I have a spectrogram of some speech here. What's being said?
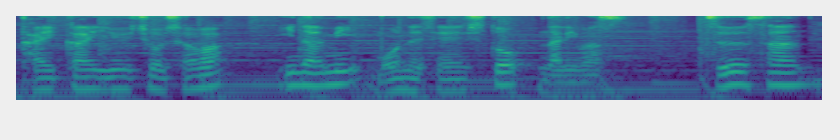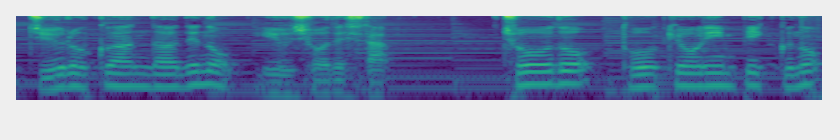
大会優勝者は稲見萌寧選手となります。通算16アンダーでの優勝でした。ちょうど東京オリンピックの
